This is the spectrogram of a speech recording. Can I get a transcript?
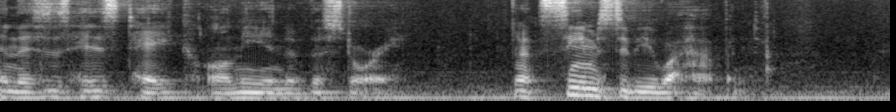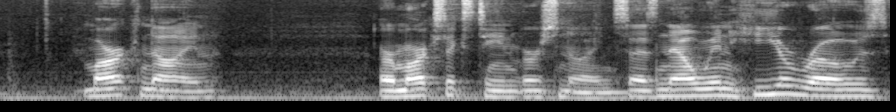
and this is his take on the end of the story. That seems to be what happened. Mark 9, or Mark 16, verse 9 says, Now when he arose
